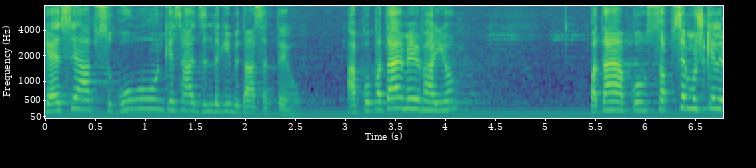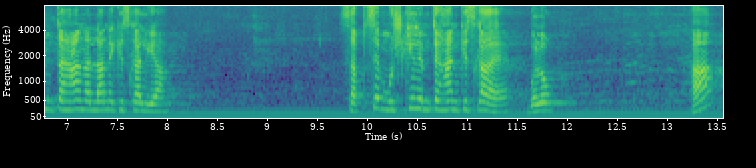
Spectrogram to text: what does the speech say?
कैसे आप सुकून के साथ ज़िंदगी बिता सकते हो? आपको पता है मेरे भाइयों? पता है आपको? सबसे मुश्किल इम्तहान अल्लाह ने किसका लिया? सबसे मुश्किल इम्तिहान किसका है? बोलो। हाँ?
